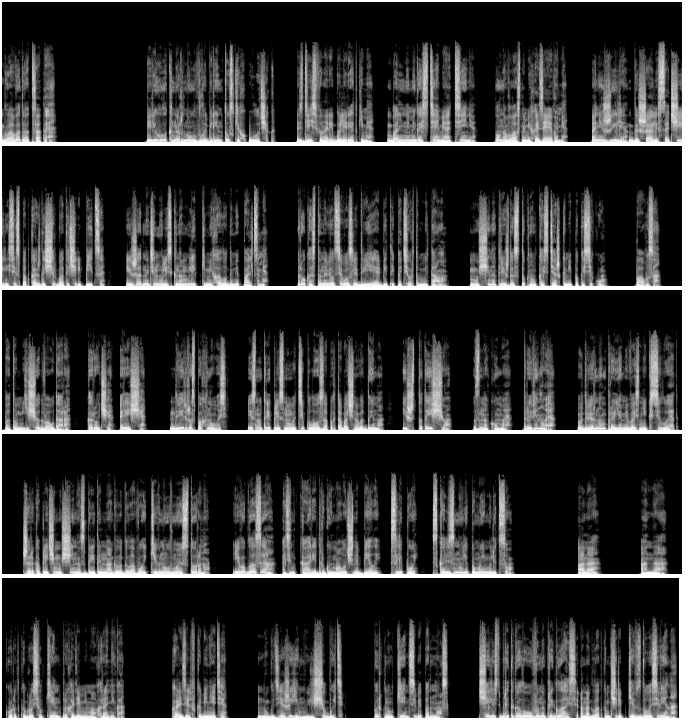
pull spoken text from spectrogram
Глава 20. Переулок нырнул в лабиринт узких улочек. Здесь фонари были редкими, больными гостями, а тени — полновластными хозяевами. Они жили, дышали, сочились из-под каждой щербатой черепицы и жадно тянулись к нам липкими холодными пальцами. Рок остановился возле двери, обитой потертым металлом. Мужчина трижды стукнул костяшками по косяку. Пауза. Потом еще два удара. Короче, резче. Дверь распахнулась. Изнутри плеснуло тепло, запах табачного дыма и что-то еще. Знакомое, травяное. В дверном проеме возник силуэт. Широкоплечий мужчина с бритой наголо головой кивнул в мою сторону. Его глаза, один карий, другой молочно-белый, слепой, скользнули по моему лицу. «Она?» «Она», — коротко бросил Кейн, проходя мимо охранника. Хайзель в кабинете. Ну где же ему еще быть? Пыркнул Кен себе под нос. Челюсть бритоголового напряглась, а на гладком черепке вздулась вена.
